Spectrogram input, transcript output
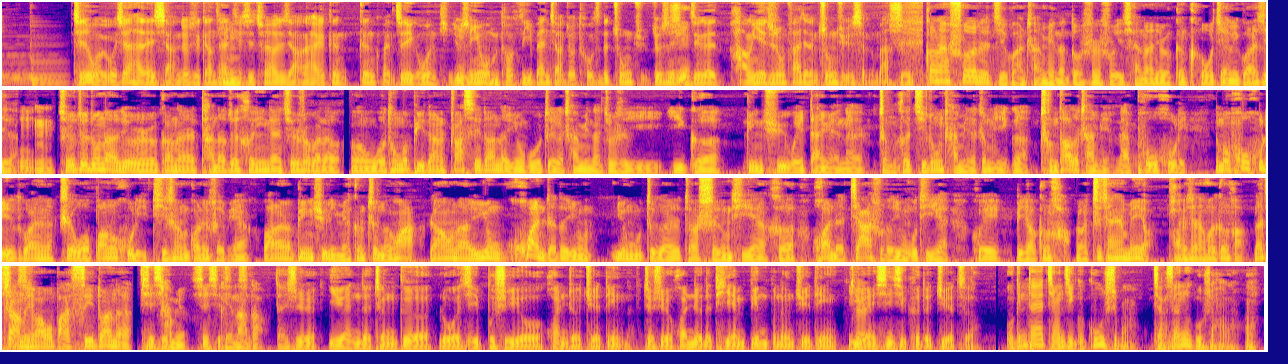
其实我我现在还在想，就是刚才其实崔老师讲的还更更本质的一个问题，就是因为我们投资一般讲究投资的终局，就是你这个行业之中发展的终局是什么嘛？是刚才说的这几款产品呢，都是属于前端，就是跟客户建立关系的。嗯嗯。其实最终呢，就是刚才谈到最核心一点，其实说白了，嗯，我通过 B 端抓 C 端的用户，这个产品呢，就是以一个病区为单元的整合集中产品的这么一个成套的产品来铺护理。那么铺护理的关键是我帮助护理提升了管理水平，完了病区里面更智能化，然后呢，用患者的用用这个叫使用体验和患者家属的用户体验会比较更好，是吧？之前是没有，那现在会更好。那这样的情况，我把 C 端的产品谢谢可以拿到，但是医院的整个逻辑不是由患者决定的，就是患者的体验并不能决定医院信息科的抉择。我跟大家讲几个故事吧，讲三个故事好了啊。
